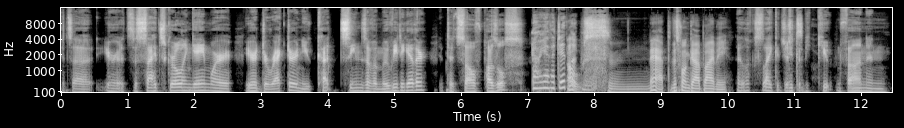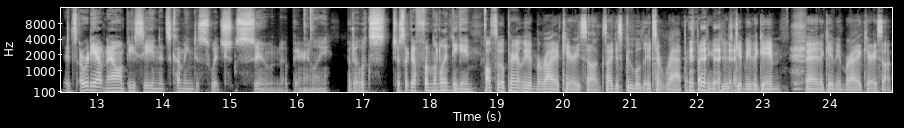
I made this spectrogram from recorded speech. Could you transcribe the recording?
It's a you're it's a side-scrolling game where you're a director and you cut scenes of a movie together to solve puzzles. Oh yeah, that did Oh look. neat. snap! This one got by me. It looks like it just It's- to be cute and fun, and it's already out now on PC and it's coming to Switch soon, apparently. But it looks just like a fun little indie game. Also, apparently a Mariah Carey song because I just googled it's a rap, expecting it to just give me the game, and it gave me a Mariah Carey song.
